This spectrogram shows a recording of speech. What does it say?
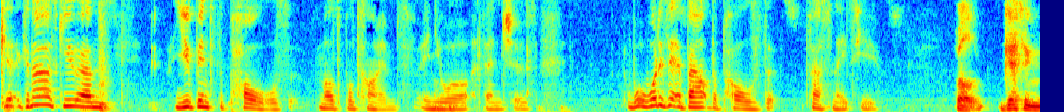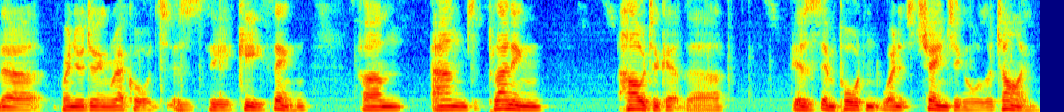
can, can, I ask you? Um, you've been to the poles multiple times in your adventures. What is it about the poles that fascinates you? Well, getting there when you're doing records is the key thing, um, and planning how to get there is important when it's changing all the time.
